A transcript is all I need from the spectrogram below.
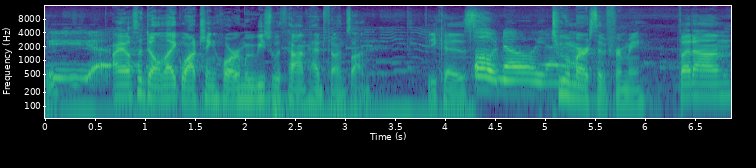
Yeah. I also don't like watching horror movies with um, headphones on, because Oh no, yeah. too immersive for me. But um,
